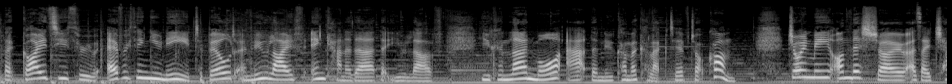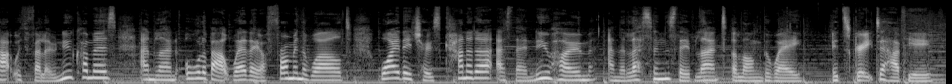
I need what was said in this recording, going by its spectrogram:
that guides you through everything you need to build a new life in Canada that you love. You can learn more at thenewcomercollective.com. Join me on this show as I chat with fellow newcomers and learn all about where they are from in the world, why they chose Canada as their new home, and the lessons they've learnt along the way. It's great to have you.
